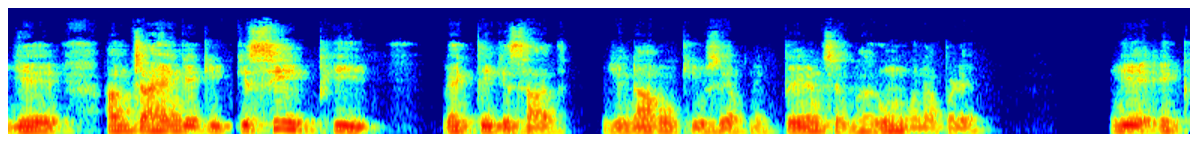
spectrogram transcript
ये हम चाहेंगे कि किसी भी व्यक्ति के साथ ये ना हो कि उसे अपने पेरेंट्स से महरूम होना पड़े। ये एक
